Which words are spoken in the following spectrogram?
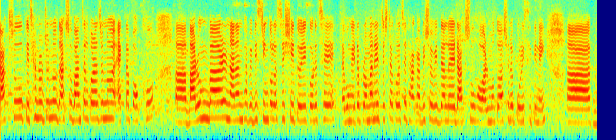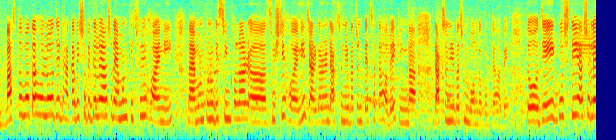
ডাকসু পেছানোর জন্য, ডাকসু বানচাল করার জন্য একটা পক্ষ বারংবার নানানভাবে বিশৃঙ্খলা সৃষ্টি তৈরি করেছে এবং এটা প্রমাণের চেষ্টা করেছে ঢাকা বিশ্ববিদ্যালয়ে ডাকসু হওয়ার মতো আসলে পরিস্থিতি নেই। বাস্তবতা হলো যে ঢাকা বিশ্ববিদ্যালয়ে আসলে এমন কিছুই হয়নি বা এমন কোনো বিশৃঙ্খলার সৃষ্টি হয়নি, যার কারণে ডাকসু নির্বাচন পেছাতে হবে কিংবা ডাকসু নির্বাচন বন্ধ করতে হবে। তো যেই গোষ্ঠী আসলে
